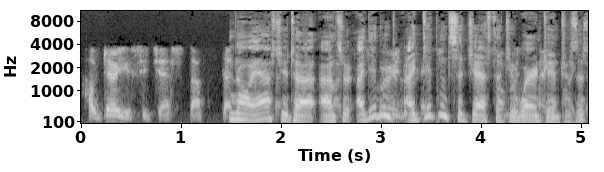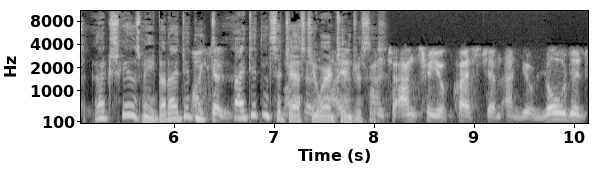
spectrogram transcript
How dare you suggest that? that No, I asked you to answer. I didn't. I didn't suggest that you weren't interested. Michael. Excuse me, but I didn't. Michael, I didn't suggest Michael, you weren't interested. trying to answer your question, and your loaded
